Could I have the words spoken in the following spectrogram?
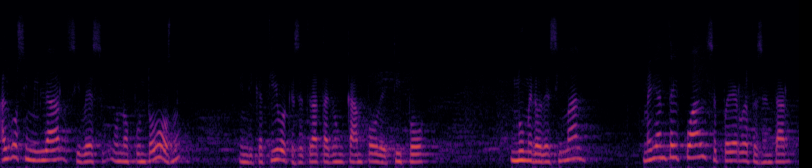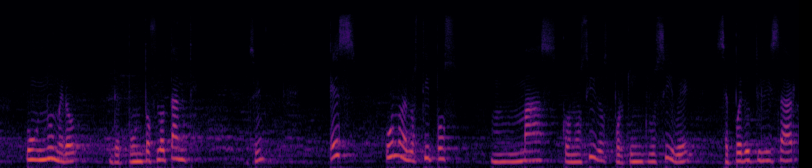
Algo similar si ves 1.2, ¿no? indicativo que se trata de un campo de tipo número decimal, mediante el cual se puede representar un número de punto flotante. Es uno de los tipos más conocidos porque inclusive se puede utilizar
